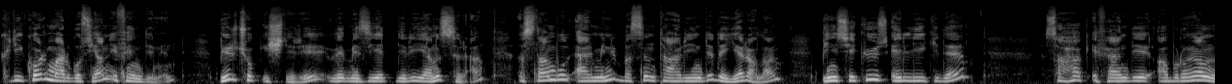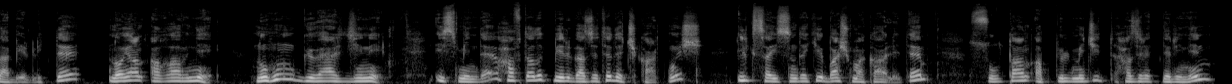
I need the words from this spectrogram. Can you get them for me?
Krikor Margosyan Efendi'nin birçok işleri ve meziyetleri yanı sıra İstanbul Ermeni basın tarihinde de yer alan 1852'de Sahak Efendi Abroyan'la birlikte Noyan Agavni, Nuh'un Güvercini isminde haftalık bir gazete de çıkartmış. İlk sayısındaki baş makalede Sultan Abdülmecid Hazretleri'nin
